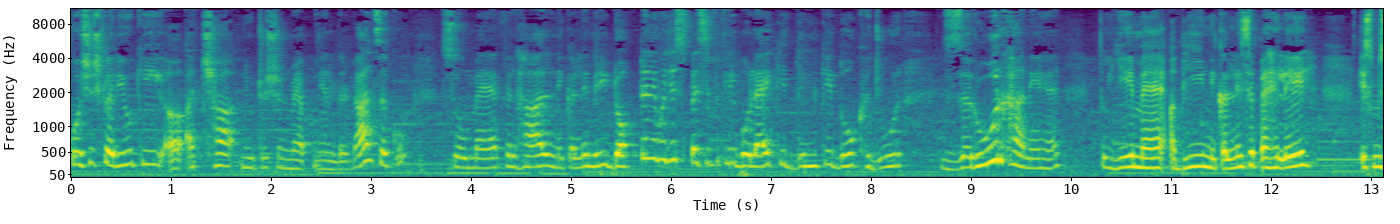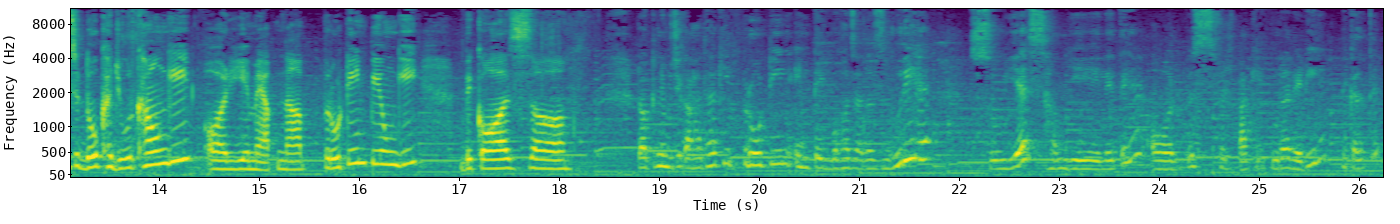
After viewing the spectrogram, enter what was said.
कोशिश कर रही हूँ कि अच्छा न्यूट्रिशन मैं अपने अंदर डाल सकूँ। सो मैं फ़िलहाल निकलने, मेरी डॉक्टर ने मुझे स्पेसिफिकली बोला है कि दिन के दो खजूर ज़रूर खाने हैं। तो ये मैं अभी निकलने से पहले इसमें से दो खजूर खाऊँगी और ये मैं अपना प्रोटीन पीऊँगी बिकॉज़ डॉक्टर uh, ने मुझे कहा था कि प्रोटीन इनटेक बहुत ज़्यादा ज़रूरी है। सो so, यस yes, हम ये लेते हैं और बस फिर बाकी पूरा रेडी है। निकलते हैं।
